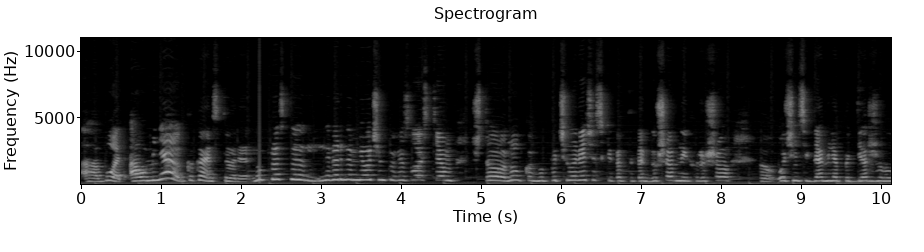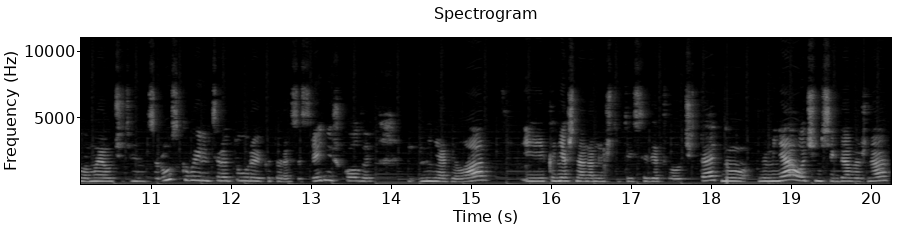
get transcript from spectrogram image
А, вот. А у меня какая история? Ну, просто, наверное, мне очень повезло с тем, что, ну, как бы по-человечески, как-то так душевно и хорошо э, очень всегда меня поддерживала моя учительница русского и литературы, которая со средней школы меня вела. И, конечно, она мне что-то и советовала читать, но для меня очень всегда важна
